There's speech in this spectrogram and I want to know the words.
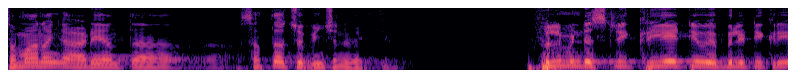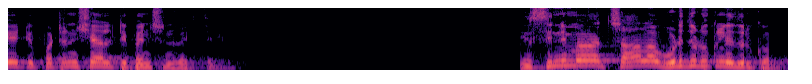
సమానంగా ఆడేంత సత్తా చూపించిన వ్యక్తి. Film industry creative ability creative potentiality పెంచిన వ్యక్తి. ఈ సినిమా చాలా ఒడిదుడుకులు ఎదుర్కొంది.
